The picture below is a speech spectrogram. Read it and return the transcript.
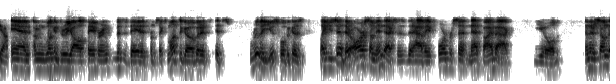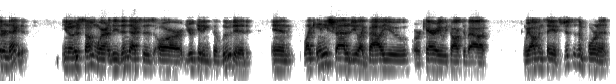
Yeah. And I'm looking through y'all's paper, and this is dated from six months ago, but it's it's really useful because, like you said, there are some indexes that have a four percent net buyback yield, and there's some that are negative you know, there's some where these indexes are, you're getting diluted in like any strategy like value or carry we talked about. We often say it's just as important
